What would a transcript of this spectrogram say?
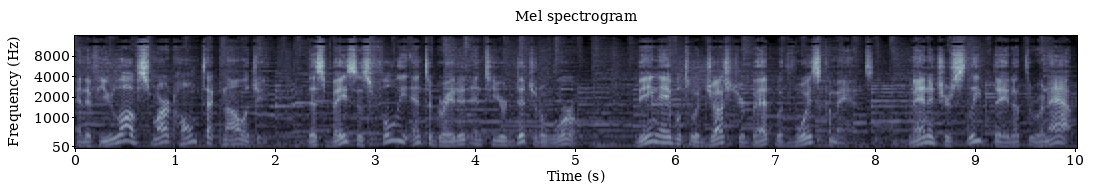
And if you love smart home technology, this base is fully integrated into your digital world. Being able to adjust your bed with voice commands, manage your sleep data through an app,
